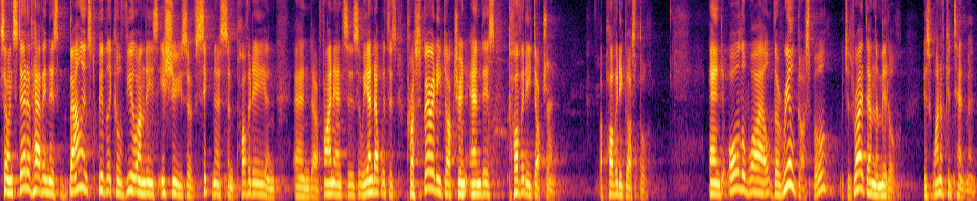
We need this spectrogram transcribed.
So instead of having this balanced biblical view on these issues of sickness and poverty and, and uh, finances, we end up with this prosperity doctrine and this poverty doctrine, a poverty gospel. And all the while, the real gospel, which is right down the middle, is one of contentment.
